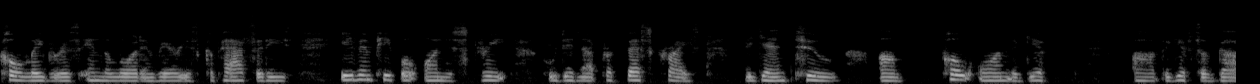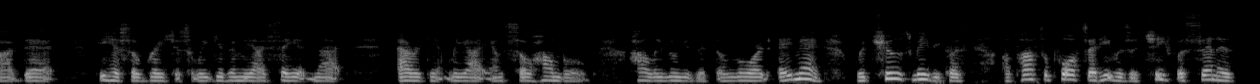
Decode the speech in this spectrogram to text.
co laborers in the Lord in various capacities, even people on the street who did not profess Christ began to um, pull on the gift uh, the gifts of God that He has so graciously given me. I say it not arrogantly. I am so humbled. Hallelujah. That the Lord, amen, would choose me because Apostle Paul said he was a chief of sinners.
